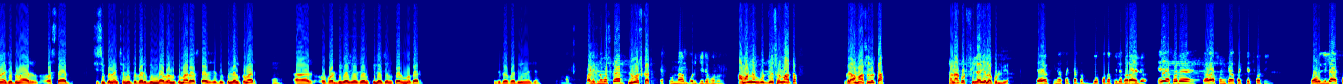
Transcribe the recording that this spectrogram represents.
হয়েছে তোমার ওস্তাদ শিশু কল্যাণ পারে বৃন্দাবন কুমার ওস্তাদ হচ্ছে দুকুলাল কুমার আর অপর দিকে হচ্ছেন তিলোচন কর্মকার। দুটা পার্টি হয়েছে। মালিক নমস্কার। নমস্কার। একটু নাম পরিচয়টা বলুন। আমার নাম বুদ্ধেশ্বর মাহাতো গ্রাম হাসলতা থানা কোটশিলা জেলা পুরুলিয়া। যাই হোক কিনা সাক্ষাৎ যে কথা তুলে ধরা হইল। এই আসরে কারার সংখ্যা থাকছে ছটি। জোড় গিলা ক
